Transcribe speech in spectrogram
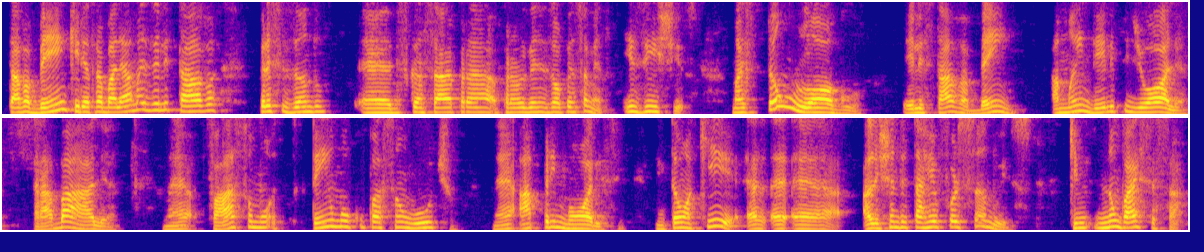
estava bem, queria trabalhar, mas ele estava precisando é, descansar para organizar o pensamento. Existe isso. Mas tão logo ele estava bem, a mãe dele pediu: olha, trabalha, né? Faça uma, tenha uma ocupação útil, né? Aprimore-se. Então aqui é, é, é Alexandre está reforçando isso, que não vai cessar.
